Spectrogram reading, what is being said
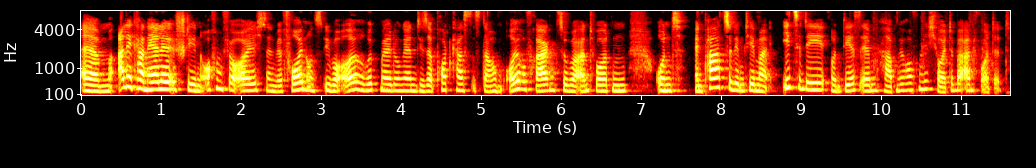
Ähm, alle Kanäle stehen offen für euch, denn wir freuen uns über eure Rückmeldungen. Dieser Podcast ist darum, eure Fragen zu beantworten. Und ein paar zu dem Thema ICD und DSM haben wir hoffentlich heute beantwortet.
